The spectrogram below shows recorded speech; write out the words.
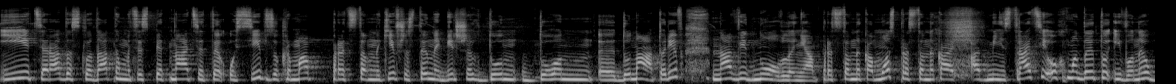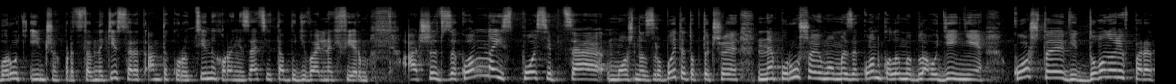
І ця рада складатиметься з 15 осіб, зокрема представників шести найбільших дон, дон, е, донаторів на відновлення представника МОЗ, представника адміністрації Охмадиту, і вони оберуть інших представників серед антикорупційних організацій та будівельних фірм. А чи в законний спосіб це можна зробити? Тобто, чи не порушуємо ми закон, коли ми благодійні кошти від донорів пере-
